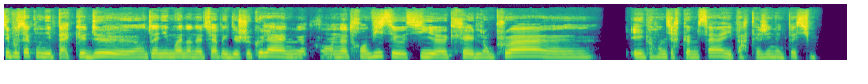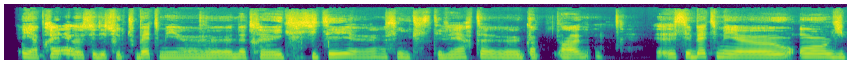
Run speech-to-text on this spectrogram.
c'est pour ça qu'on n'est pas que deux, euh, Antoine et moi, dans notre fabrique de chocolat. Notre, envie, c'est aussi euh, créer de l'emploi euh, et grandir comme ça et partager notre passion. Et après, c'est des trucs tout bêtes, mais notre électricité, c'est l'électricité verte. c'est bête, mais on dit,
